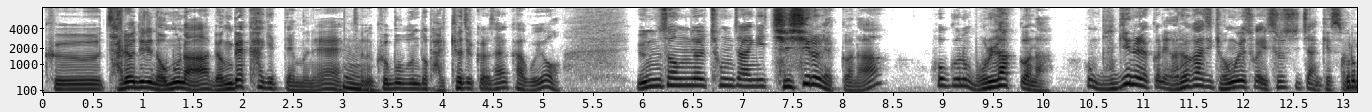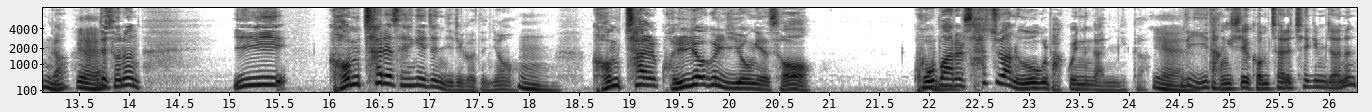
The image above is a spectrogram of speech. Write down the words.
그 자료들이 너무나 명백하기 때문에 음. 저는 그 부분도 밝혀질 거라고 생각하고요. 윤석열 총장이 지시를 했거나 혹은 몰랐거나 혹은 묵인을 했거나 여러 가지 경우의 수가 있을 수 있지 않겠습니까? 그럼요. 예. 근데 저는 이 검찰에서 행해진 일이거든요. 음. 검찰 권력을 이용해서 고발을 음. 사주한 의혹을 받고 있는 거 아닙니까? 예. 근데 이 당시에 검찰의 책임자는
